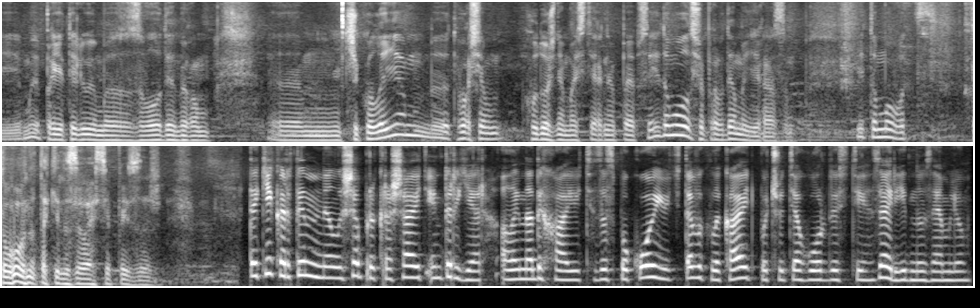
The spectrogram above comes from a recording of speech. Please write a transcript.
І ми приятелюємо з Володимиром ем, Чиколаєм, е, творчим художньою майстернею Пепса, і домовилися, що проведемо її разом. І тому, от, тому вона так і називається пейзаж. Такі картини не лише прикрашають інтер'єр, але й надихають, заспокоюють та викликають почуття гордості за рідну землю.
